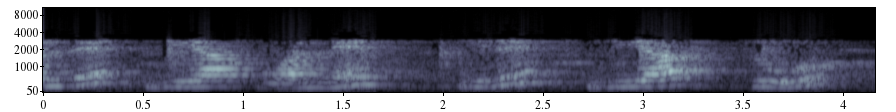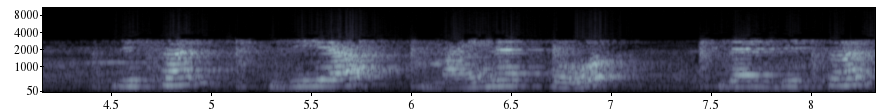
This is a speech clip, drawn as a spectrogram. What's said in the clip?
வந்து ஜி ஆஃப் ஒன்னு இது G of two this one g of minus 4 then this one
